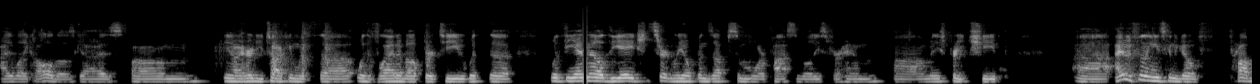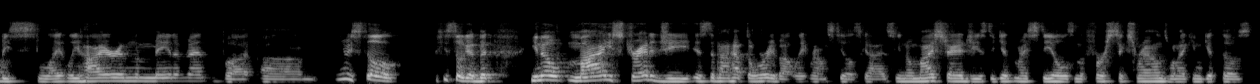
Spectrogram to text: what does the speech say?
I like all of those guys. Um, you know, I heard you talking with uh, with Vlad about Berti with the with the NLDH. It certainly opens up some more possibilities for him. Um, and he's pretty cheap. Uh, I have a feeling he's going to go probably slightly higher in the main event, but um, you know, he's still he's still good. But you know, my strategy is to not have to worry about late round steals, guys. You know, my strategy is to get my steals in the first six rounds when I can get those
